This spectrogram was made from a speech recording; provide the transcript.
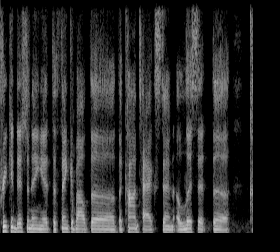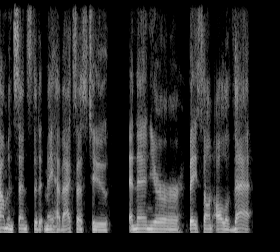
preconditioning it to think about the the context and elicit the common sense that it may have access to. And then you're based on all of that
